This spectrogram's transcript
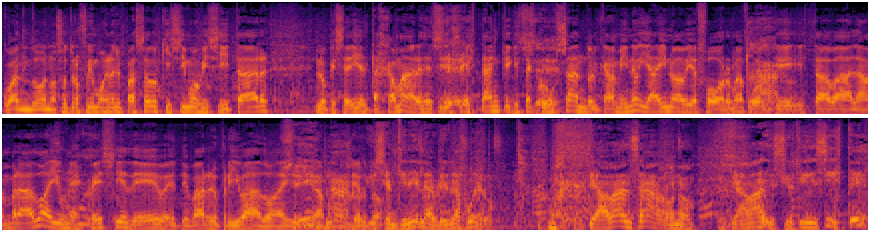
cuando nosotros fuimos el año pasado, quisimos visitar lo que sería el Tajamar, es decir, Sí, ese estanque que está sí. cruzando el camino y ahí no había forma Claro. porque estaba alambrado. Hay una especie de, de barrio privado ahí, Sí, digamos, claro. ¿cierto? Y Centinela abrirá fuego. Si usted avanza o no. Si usted avanza, si usted insiste,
